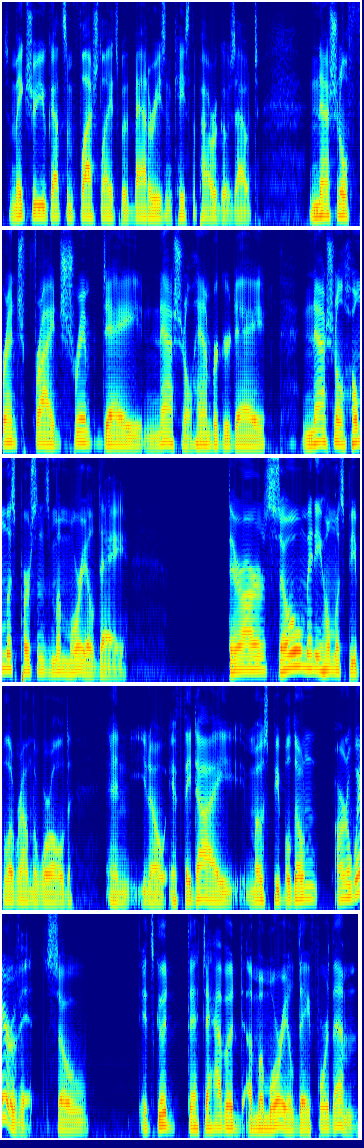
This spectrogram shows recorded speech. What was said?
So make sure you got some flashlights with batteries in case the power goes out. National French Fried Shrimp Day, National Hamburger Day, National Homeless Persons Memorial Day. There are so many homeless people around the world and you know if they die most people don't aren't aware of it. So it's good that, to have a, a memorial day for them.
